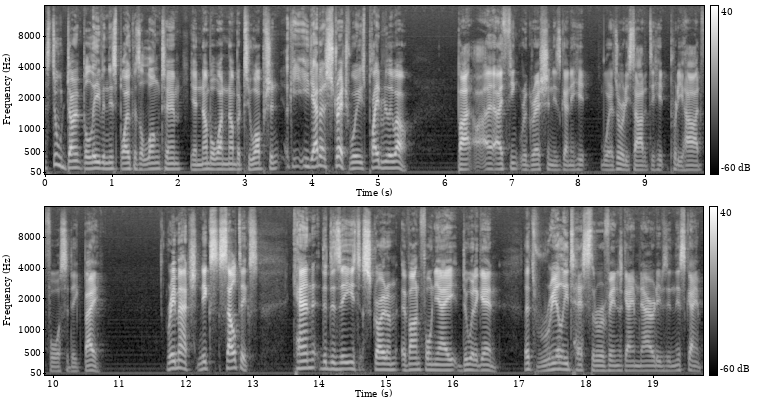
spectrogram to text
I still don't believe in this bloke as a long term, you know, number one, number two option. He had a stretch where he's played really well. But I, I think regression is going to hit, well, it's already started to hit pretty hard for Sadiq Bey. Rematch Knicks Celtics. Can the diseased scrotum Evan Fournier do it again? Let's really test the revenge game narratives in this game.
